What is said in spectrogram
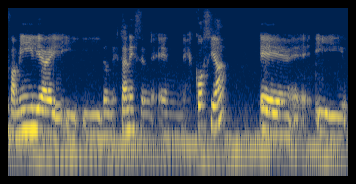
familia y, donde están es en, Escocia, eh, y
